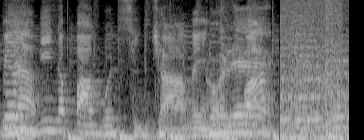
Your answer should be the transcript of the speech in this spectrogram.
Pero Yeah. hindi napagod si Jaren. di ba? Correct.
